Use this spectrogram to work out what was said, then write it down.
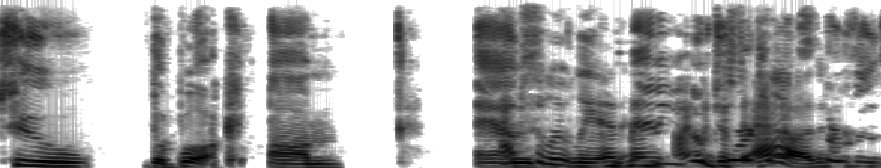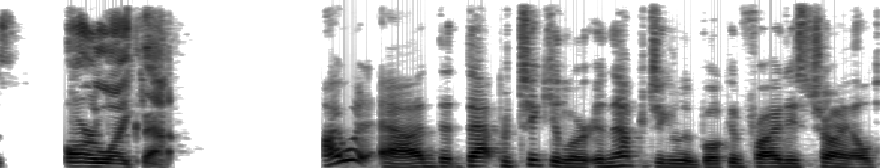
to the book. Um, and Absolutely. And, and I would just add, are like that. I would add that that particular, in that particular book, in Friday's Child,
